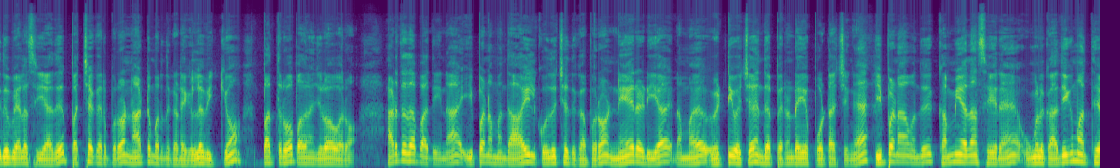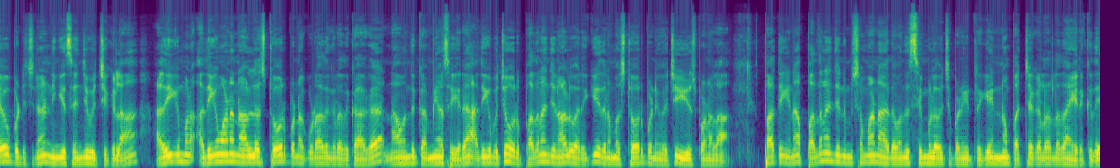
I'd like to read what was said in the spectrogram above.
இது வேலை செய்யாது. பச்சை கற்பூரம் நாட்டு மருந்து கடைகளில் விற்கும் பத்து ரூபா பதினஞ்சு ரூபா வரும். அடுத்ததாக பார்த்தீங்கன்னா இப்போ நம்ம அந்த ஆயில் கொதிச்சதுக்கப்புறம் நேரடியாக நம்ம வெட்டி வச்ச இந்த பிரண்டையை போட்டாச்சுங்க. இப்போ நான் வந்து கம்மியாக தான் செய்கிறேன் உங்களுக்கு அதிகமாக தேவைப்பட்டுச்சுன்னா நீங்கள் செஞ்சு வச்சுக்கலாம். அதிகமான அதிகமான நாளில் ஸ்டோர் பண்ணக்கூடாதுங்கிறதுக்காக நான் வந்து கம்மியாக செய்கிறேன் அதிகபட்சம் ஒரு பதினஞ்சு நாள் வரைக்கும் இதை நம்ம ஸ்டோர் பண்ணி வச்சு யூஸ் பண்ணலாம். பார்த்தீங்கன்னா பதினஞ்சு நிமிஷமாக நான் இதை வந்து சிம்மில் வச்சு பண்ணிகிட்ருக்கேன் இன்னும் பச்சை கலரில் தான் இருக்குது.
